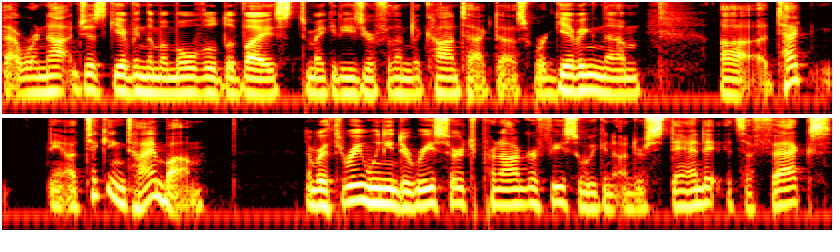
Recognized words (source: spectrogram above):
that we're not just giving them a mobile device to make it easier for them to contact us, we're giving them uh, a, tech, you know, a ticking time bomb. Number three, we need to research pornography so we can understand it, its effects.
